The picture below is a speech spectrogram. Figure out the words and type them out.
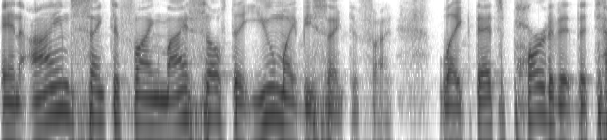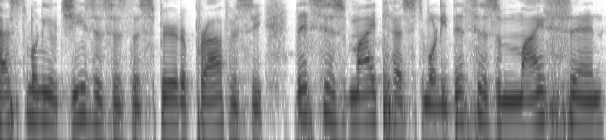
and I'm sanctifying myself that you might be sanctified. Like that's part of it. The testimony of Jesus is the spirit of prophecy. This is my testimony. This is my sin.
